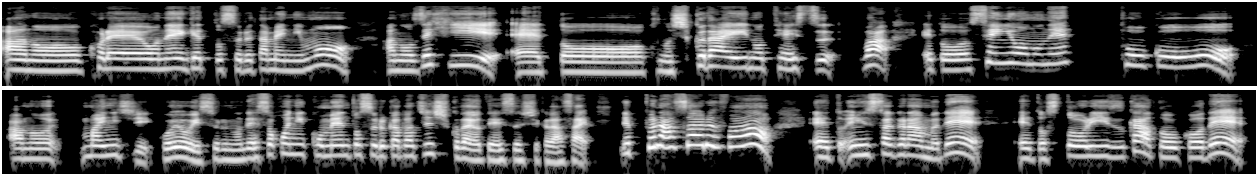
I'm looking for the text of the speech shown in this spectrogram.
あの、これをね、ゲットするためにも、あの、ぜひ、えっ、と、この宿題の提出は、えっ、と、専用のね、投稿を、あの、毎日ご用意するので、そこにコメントする形で宿題を提出してください。で、プラスアルファ、えっ、ー、と、インスタグラムで、えっ、ー、と、ストーリーズか投稿で、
